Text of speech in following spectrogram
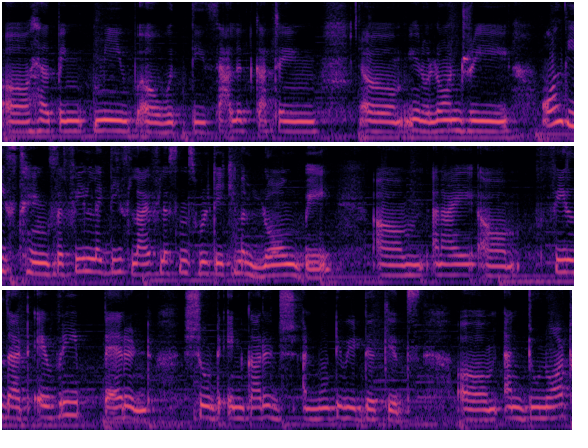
uh, helping me uh, with the salad cutting, um, you know, laundry, all these things. I feel like these life lessons will take him a long way. Um, and I um, feel that every parent should encourage and motivate their kids um, and do not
